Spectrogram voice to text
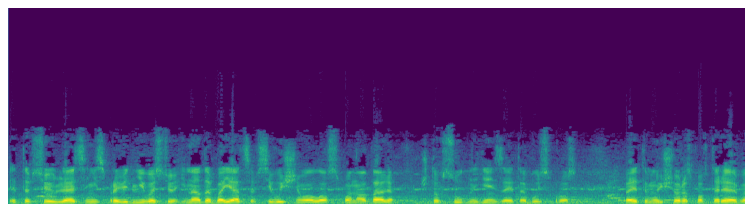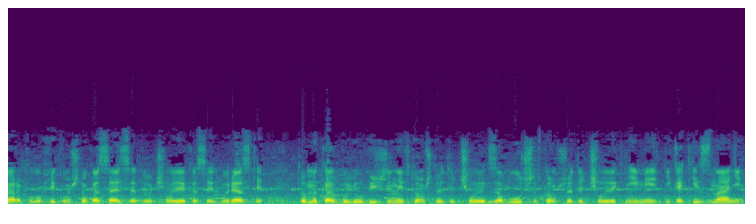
это все является несправедливостью, и надо бояться Всевышнего Аллаха Субхану Аталя, что в судный день за это будет спрос. Поэтому еще раз повторяю, Баракулуфикум, что касается этого человека, Саид Бурятский, то мы как были убеждены в том, что этот человек заблудший, в том, что этот человек не имеет никаких знаний,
